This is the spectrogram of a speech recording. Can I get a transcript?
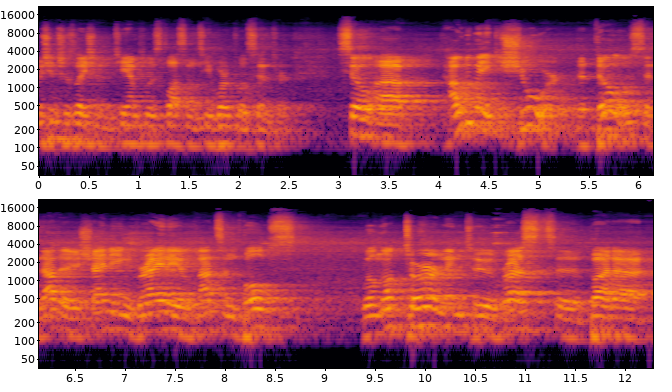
machine translation, TM++ and T Workflow Center. So uh, how do we make sure that those and other shining variety of nuts and bolts will not turn into rust, uh, but uh,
